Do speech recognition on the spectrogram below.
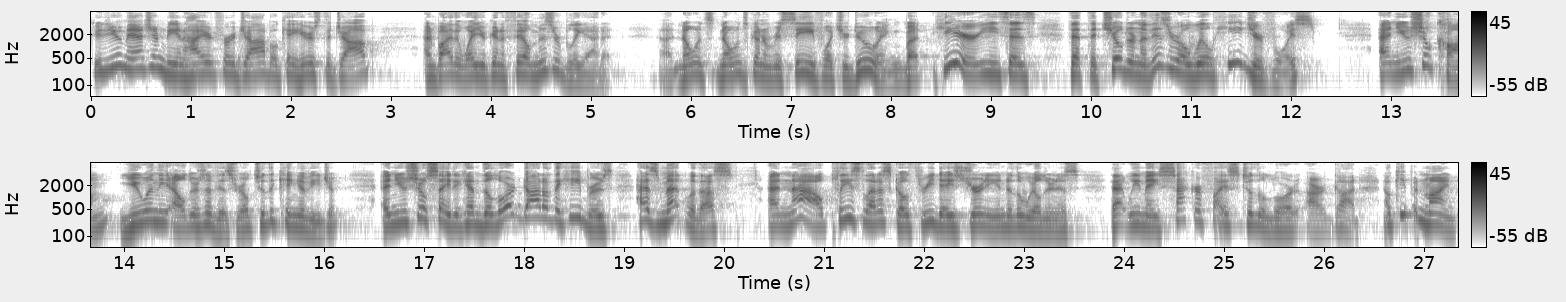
Could you imagine being hired for a job? Okay, here's the job. And by the way, you're going to fail miserably at it. Uh, no one's, no one's going to receive what you're doing. But here he says that the children of Israel will heed your voice, and you shall come, you and the elders of Israel, to the king of Egypt, and you shall say to him, The Lord God of the Hebrews has met with us, and now please let us go three days' journey into the wilderness, that we may sacrifice to the Lord our God. Now keep in mind,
